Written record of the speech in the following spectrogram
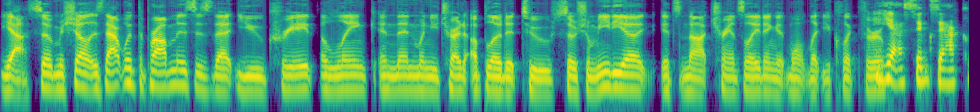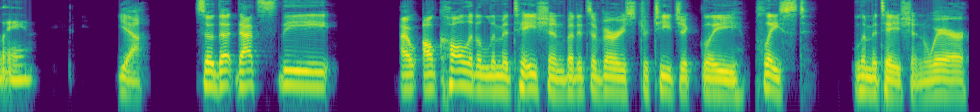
yeah. So Michelle, is that what the problem is? Is that you create a link and then when you try to upload it to social media, it's not translating. It won't let you click through. Yes, exactly. Yeah. So that that's the I, I'll call it a limitation, but it's a very strategically placed limitation where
